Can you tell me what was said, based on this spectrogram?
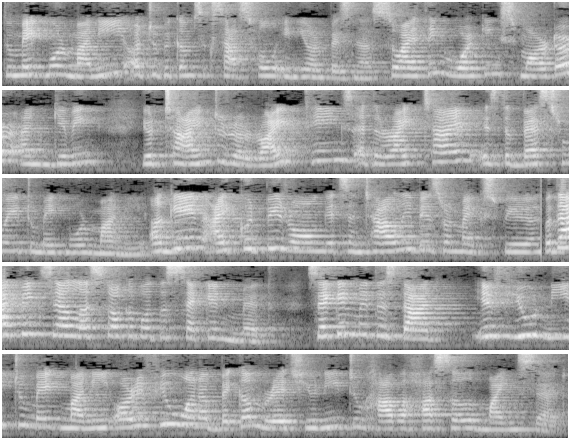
to make more money or to become successful in your business. So I think working smarter and giving your time to the right things at the right time is the best way to make more money. Again, I could be wrong. It's entirely based on my experience. But that being said, let's talk about the second myth. Second myth is that if you need to make money or if you want to become rich, you need to have a hustle mindset.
